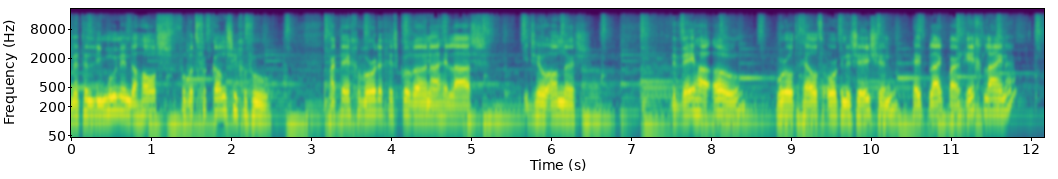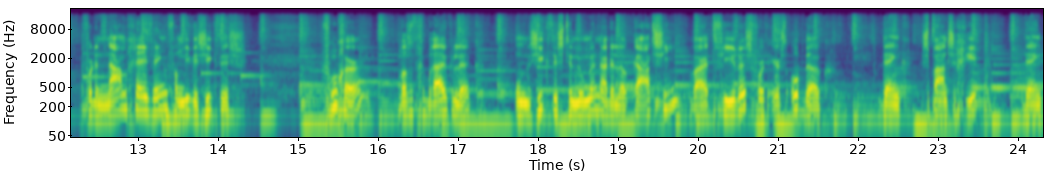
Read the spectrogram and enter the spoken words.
met een limoen in de hals voor het vakantiegevoel. Maar tegenwoordig is corona helaas iets heel anders. De WHO, World Health Organization, heeft blijkbaar richtlijnen voor de naamgeving van nieuwe ziektes. Vroeger was het gebruikelijk om ziektes te noemen naar de locatie waar het virus voor het eerst opdook. Denk Spaanse griep, denk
